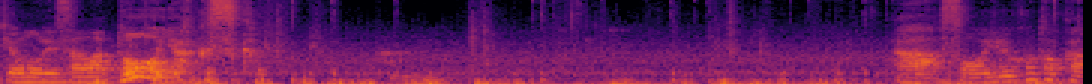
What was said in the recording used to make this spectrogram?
清盛さんはどう訳すかああそういうことか。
